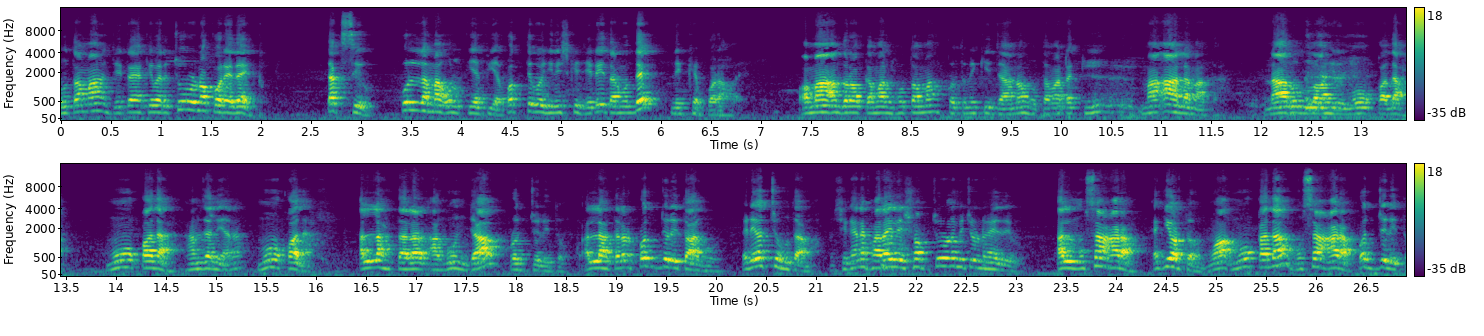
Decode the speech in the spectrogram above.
হোতামা যেটা একেবারে চূর্ণ করে দেয়, তাকসিউ কুল্লামা উলকিয়া ফিয়া প্রত্যেক জিনিসকে যেটাই তার মধ্যে নিক্ষেপ করা হয়। অমা আদর কামাল হোতামা তুমি কি জানো হোতামাটা কি? মা আলামাকা, নারুল্লাহিল মুকাদা মুকাদা, হামজা দিয়া না, মুকাদা। আল্লাহ তাআলার আগুন যা প্রজ্বলিত, আল্লাহ তাআলার প্রজ্বলিত আগুন। এটাই হচ্ছে হুতামা। সেখানে ফারাইলে সব চূর্ণ বিচূর্ণ হয়ে যাবে। আল মুসা আরা একই অর্থ মুকাদা মুসা আরা প্রজ্বলিত।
